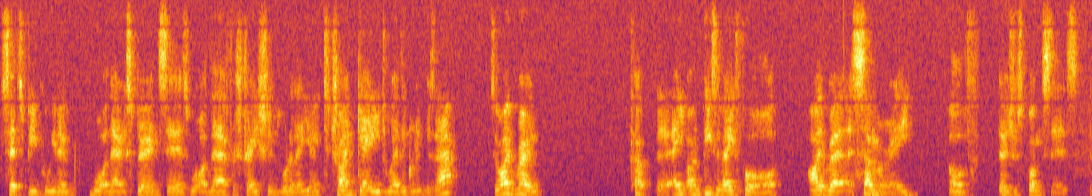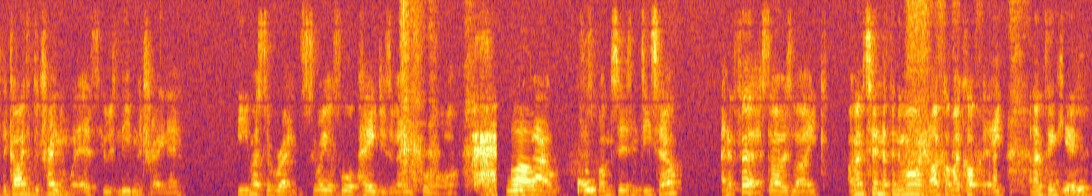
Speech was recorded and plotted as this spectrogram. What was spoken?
said to people, you know, what are their experiences, what are their frustrations, what are they, you know, to try and gauge where the group was at. So I'd wrote cou- uh, eight, on a piece of A4, I'd wrote a summary of those responses. The guy I did the training with, who was leading the training, he must have wrote three or four pages of A4 all Wow. about responses in detail. And at first, I was like, I remember turning up in the morning, I've got my coffee, and I'm thinking,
